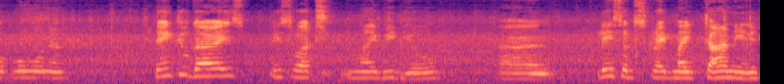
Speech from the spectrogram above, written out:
Off mo muna. Thank you guys. Please watch my video. And please subscribe my channel.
